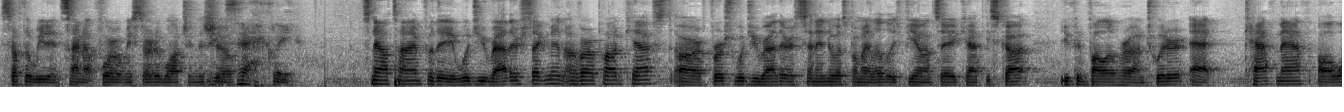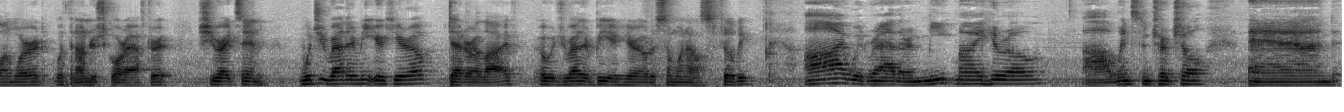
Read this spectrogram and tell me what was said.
stuff that we didn't sign up for when we started watching the show. Exactly. It's now time for the Would You Rather segment of our podcast. Our first Would You Rather is sent in to us by my lovely fiance, Kathy Scott. You can follow her on Twitter at CathMath, all one word, with an underscore after it. She writes in, Would you rather meet your hero, dead or alive, or would you rather be a hero to someone else? Philby? I would rather meet my hero, uh, Winston Churchill, and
